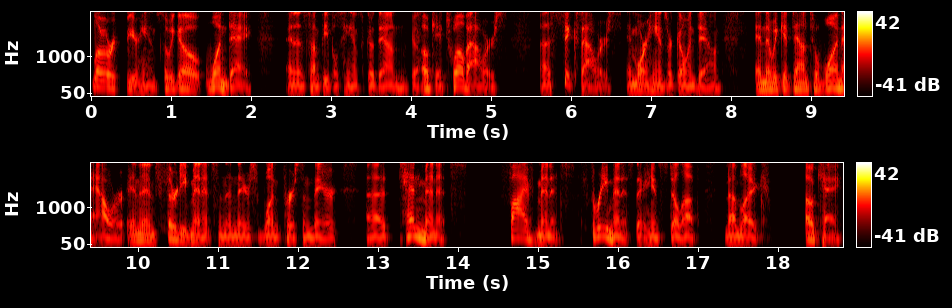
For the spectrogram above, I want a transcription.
lower your hands. So we go one day, and then some people's hands go down. We go, okay, 12 hours, uh, six hours, and more hands are going down and then we get down to one hour and then 30 minutes and then there's one person there uh, 10 minutes five minutes three minutes their hand's still up. And i'm like okay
